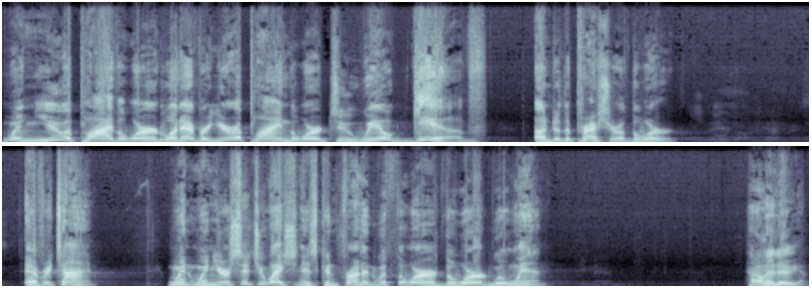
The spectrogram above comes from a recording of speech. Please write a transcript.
When you apply the word, whatever you're applying the word to will give under the pressure of the word. Every time. When when your situation is confronted with the word, the word will win. Hallelujah.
